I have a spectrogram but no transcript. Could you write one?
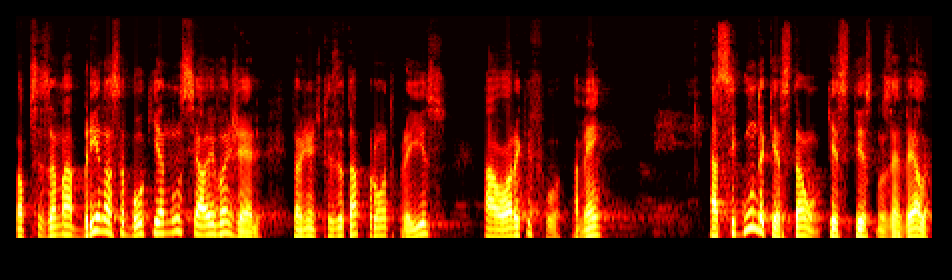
Nós precisamos abrir nossa boca e anunciar o Evangelho. Então a gente precisa estar pronto para isso a hora que for. Amém? A segunda questão que esse texto nos revela,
